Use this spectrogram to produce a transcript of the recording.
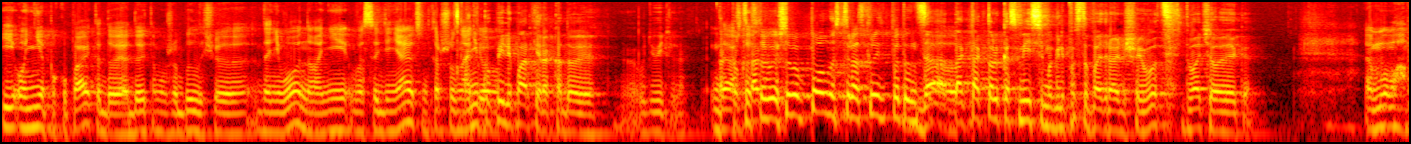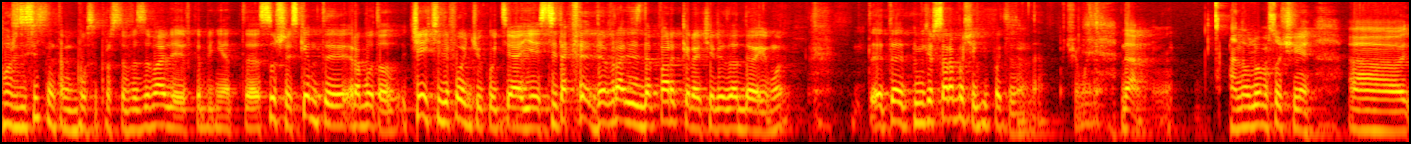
и он не покупает Адой, Адой там уже был еще до него, но они воссоединяются, он хорошо знает Они его... купили Паркера к Адой, удивительно. Да, так, что, так... чтобы, чтобы полностью раскрыть потенциал. Да, так, так только с Месси могли поступать раньше и вот два человека. А может, действительно там боссы просто вызывали в кабинет. Слушай, с кем ты работал? Чей телефончик у тебя есть? И так добрались до Паркера через одно ему. Это, мне кажется, рабочая гипотеза. Да. Почему нет? Да. Но в любом случае, э,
